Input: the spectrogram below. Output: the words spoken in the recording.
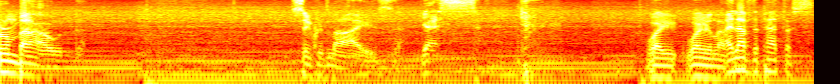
Stormbound. Sacred Lies. Yes. Why, why are you laughing? I love the pathos.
